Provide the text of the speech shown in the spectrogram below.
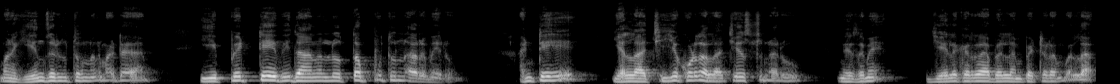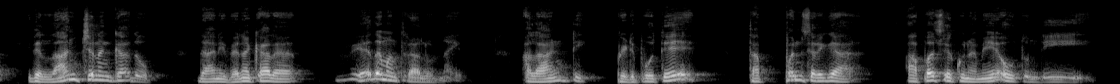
మనకి ఏం జరుగుతుందన్నమాట? ఈ పెట్టే విధానంలో తప్పుతున్నారు మీరు. అంటే ఎలా చెయ్యకూడదు అలా చేస్తున్నారు. నిజమే జీలకర్ర బెల్లం పెట్టడం వల్ల ఇది లాంఛనం కాదు. దాని వెనకాల వేద మంత్రాలు ఉన్నాయి అలాంటి పెడిపోతే తప్పనిసరిగా అపశకునమే అవుతుంది.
